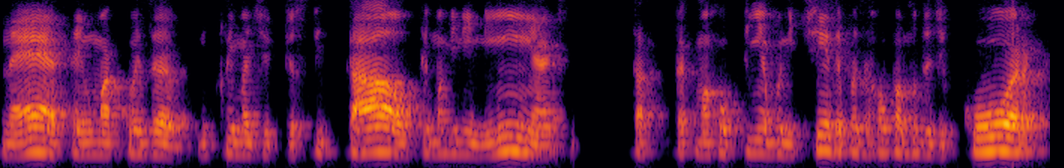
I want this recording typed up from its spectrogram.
né? Tem uma coisa, um clima de, de hospital, tem uma menininha que tá, tá, com uma roupinha bonitinha, depois a roupa muda de cor,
